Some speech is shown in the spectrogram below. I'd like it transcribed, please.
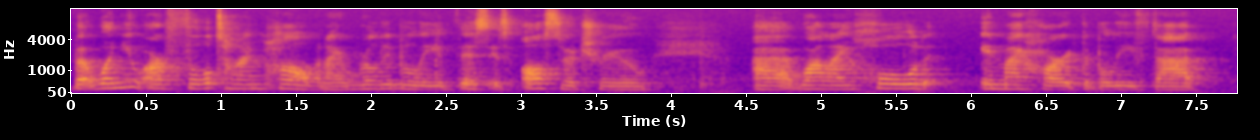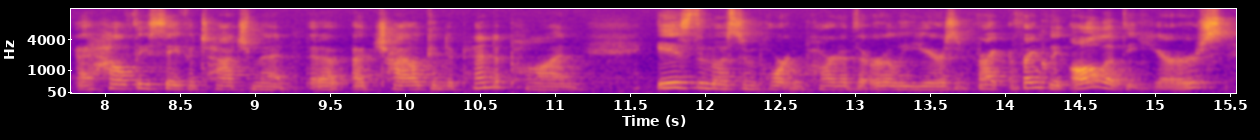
But when you are full-time home, and I really believe this is also true, uh, while I hold in my heart the belief that a healthy, safe attachment that a, a child can depend upon is the most important part of the early years, and fr- frankly, all of the years.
